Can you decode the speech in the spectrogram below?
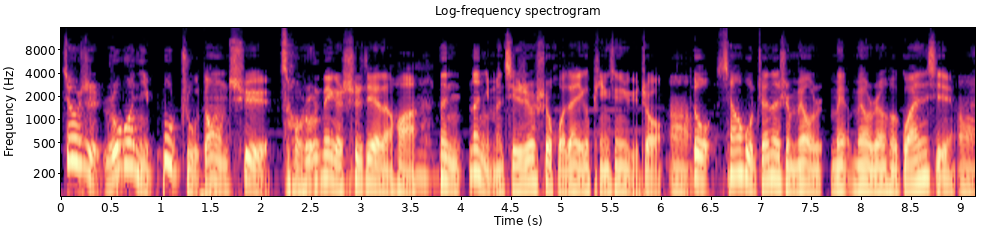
就是如果你不主动去走入那个世界的话，嗯那你那你们其实是活在一个平行宇宙，嗯就相互真的是没有没有没有任何关系。嗯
